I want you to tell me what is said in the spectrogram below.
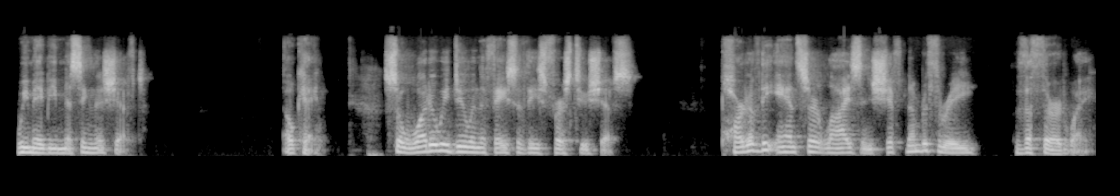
we may be missing this shift. Okay, so what do we do in the face of these first two shifts? Part of the answer lies in shift number three, the third way.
